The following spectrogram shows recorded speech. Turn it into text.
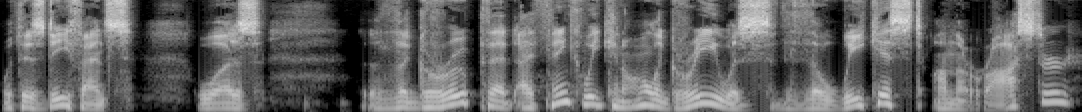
with his defense was the group that I think we can all agree was the weakest on the roster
